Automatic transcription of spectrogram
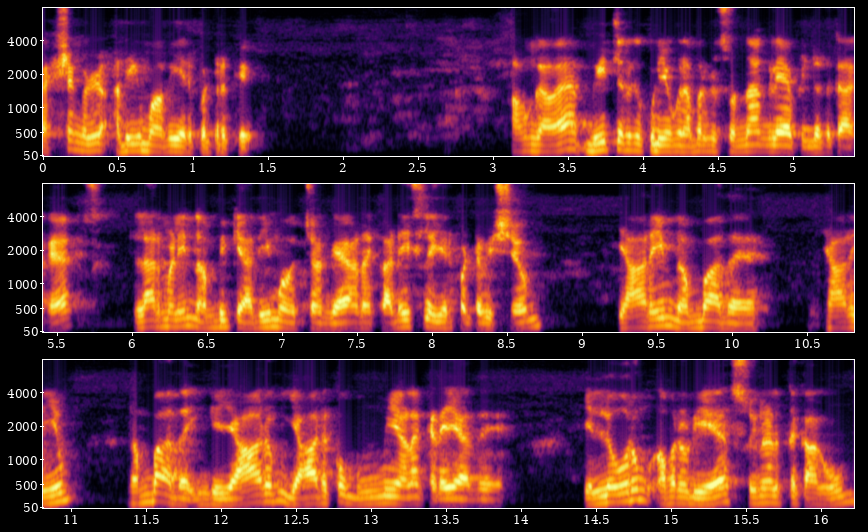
கஷ்டங்கள் அதிகமாகவே ஏற்பட்டிருக்கு. அவங்க வீட்டில் இருக்கக்கூடியவங்க நபர்கள் சொன்னாங்களே அப்படின்றதுக்காக எல்லார் மேலேயும் நம்பிக்கை அதிகமாக வச்சாங்க. ஆனால் கடைசியில் ஏற்பட்ட விஷயம் யாரையும் நம்பாத யாரையும் நம்பாத இங்க யாரும் யாருக்கும் உண்மையாலாம் கிடையாது. எல்லோரும் அவருடைய சுயநலத்துக்காகவும்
